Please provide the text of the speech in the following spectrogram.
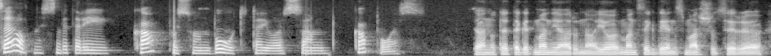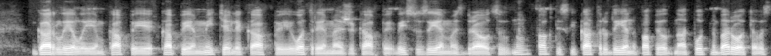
celtnes, bet arī kapus un būt tajos um, kapos. Tā, nu te tagad man jārunā, jo mans ikdienas maršruts ir uh, gar lielajiem kapi, kapiem, Miķeļa kapi, otriem meža kapi. Visu ziemu es braucu, nu, faktiski katru dienu papildināt putnu barotavas.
